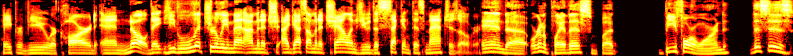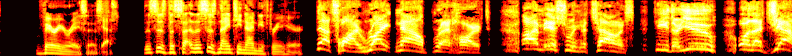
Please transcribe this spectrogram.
pay per view or card." And no, they he literally meant, "I'm gonna, ch- I guess I'm gonna challenge you the second this match is over." and uh, we're gonna play this, but be forewarned, this is very racist. Yes. This is the this is 1993 here. That's why right now, Bret Hart, I'm issuing a challenge to either you or the Jap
